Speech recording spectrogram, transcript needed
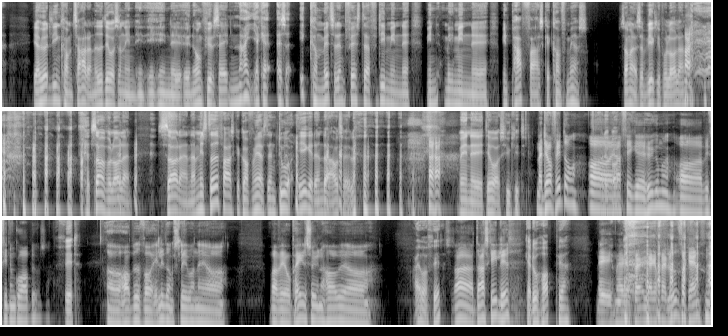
Jeg hørte lige en kommentar dernede. Det var sådan en, en, en, en, en ung fyr, der sagde, nej, jeg kan altså ikke komme med til den fest der, fordi min, øh, min, min, min, øh, min papfar skal konfirmeres. Så er man altså virkelig på Lolland. så er man på Lolland. Sådan. Nå, min stedfar skal konfirmeres. Den dur ikke, den der aftale. Men øh, det var også hyggeligt. men det var fedt dog, og Ja, jeg fik øh, hygget mig, og vi fik nogle gode oplevelser. Fedt. og hoppede for helligdomsklipperne, og var ved Opalsøen og hoppe, og Ej, hvor fedt. så der, der er sket lidt. Kan du hoppe, Per? Nej, men jeg kan, jeg kan falde ud fra kanten.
